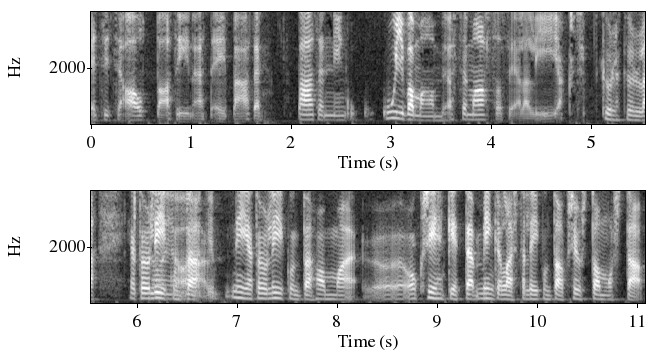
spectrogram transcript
Että sitten se auttaa siinä, että ei pääse pääse niin kuin kuivamaan myös se massa siellä liiaksi. Kyllä, kyllä. Ja tuo, no, liikunta, niin, ja tuo liikuntahomma, onko siihenkin, että minkälaista liikuntaa, onko just tuommoista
